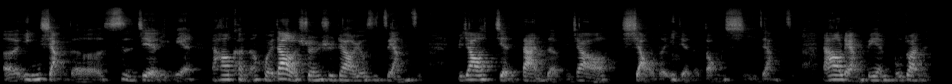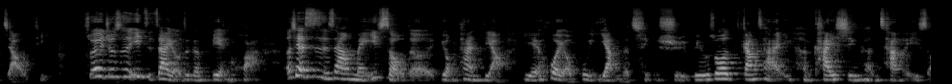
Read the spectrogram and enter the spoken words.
呃音响的世界里面，然后可能回到了宣叙调又是这样子。比较简单的、比较小的一点的东西，这样子，然后两边不断的交替，所以就是一直在有这个变化。而且事实上，每一首的咏叹调也会有不一样的情绪。比如说刚才很开心，可能唱了一首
